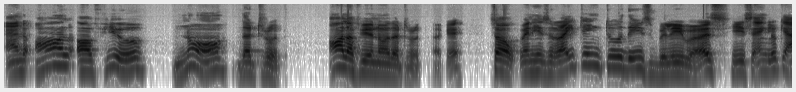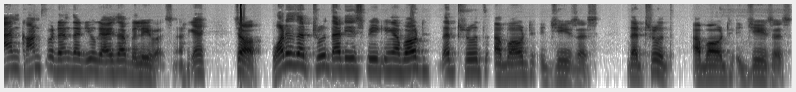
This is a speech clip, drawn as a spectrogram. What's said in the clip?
and all of you know the truth. All of you know the truth, okay? So when he's writing to these believers, he's saying, Look, I'm confident that you guys are believers, okay? So, what is the truth that he's speaking about? The truth about Jesus. The truth about Jesus.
